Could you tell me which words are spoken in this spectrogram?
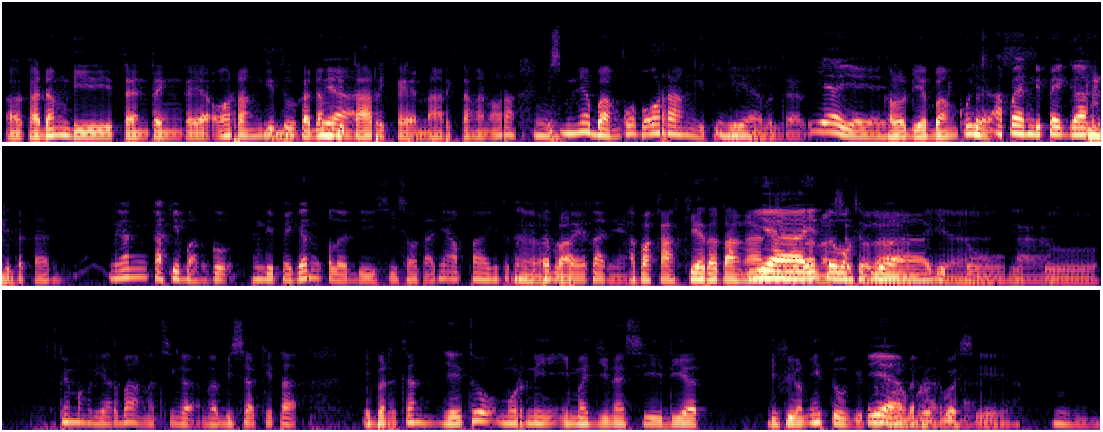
eh, kadang ditenteng kayak orang gitu, kadang Iya. ditarik kayak narik tangan orang. Ini Hmm. sebenarnya bangku apa orang gitu. iya jadi. betul iya iya iya Kalau dia bangku terus ya apa yang dipegang gitu kan ini kan kaki bangku yang dipegang kalau di si sotanya apa gitu kan Eh, kita bertanya-tanya apa kaki atau tangan Iya, gitu kan itu maksud gua, kan. Iya, gitu, kan. gitu. tapi emang liar banget sih nggak nggak bisa kita ibaratkan ya itu murni imajinasi dia di film itu gitu Iya, menurut benar, gue benar. sih Hmm.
